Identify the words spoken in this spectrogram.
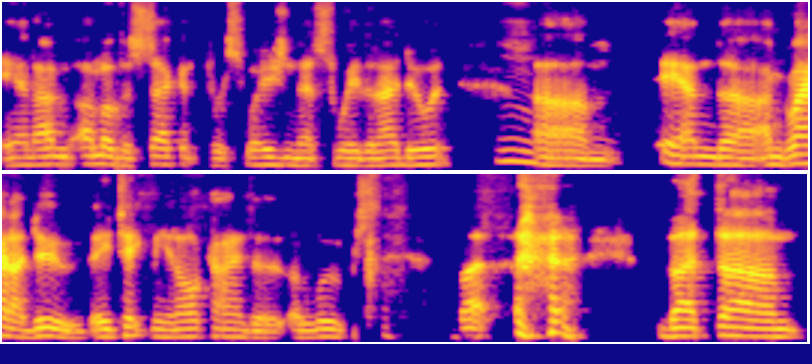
And i'm i'm of the second persuasion that's the way that i do it. Mm-hmm. um, and uh, i'm glad i do. They take me in all kinds of, of loops. But but um,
